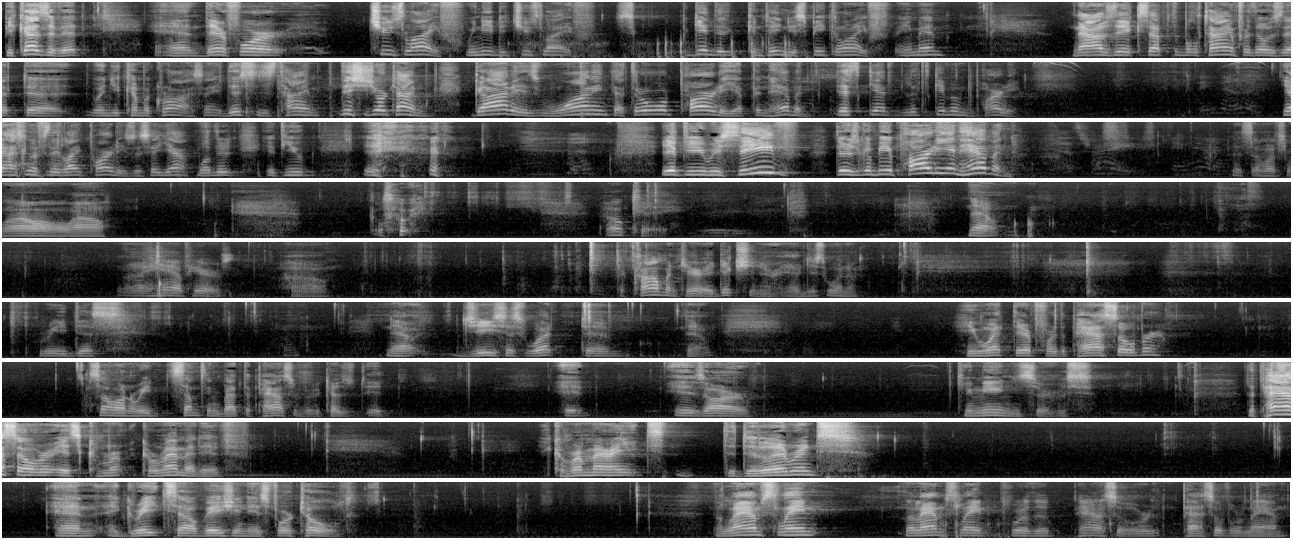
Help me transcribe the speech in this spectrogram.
because of it, and therefore choose life. We need to choose life. Begin to continue to speak life. Amen. Now is the acceptable time for those that uh, when you come across. Hey, this is time. This is your time. God is wanting to throw a party up in heaven. Let's get. Let's give him a party. Yeah, ask them if they like parties. They say, yeah. Well, if you if you receive, there's going to be a party in heaven. That's right. Amen. That's so much. Wow, wow. Glory. Okay. Now, I have here uh, a commentary, a dictionary. I just want to read this. Now, Jesus, what? Uh, now, he went there for the Passover. So I want to read something about the Passover because it it is our communion service. The Passover is commemorative. It commemorates the deliverance and a great salvation is foretold. The lamb slain, the lamb slain for the Passover, Passover lamb,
